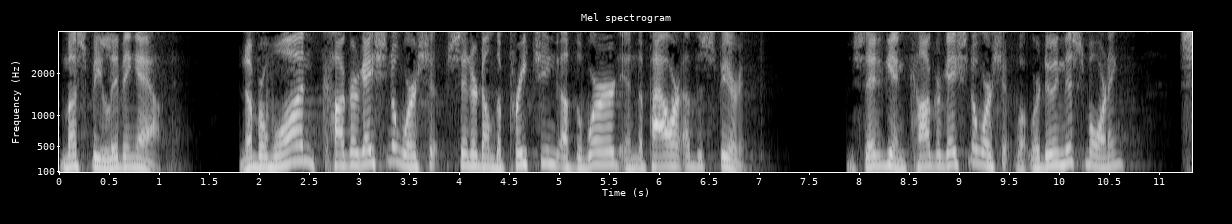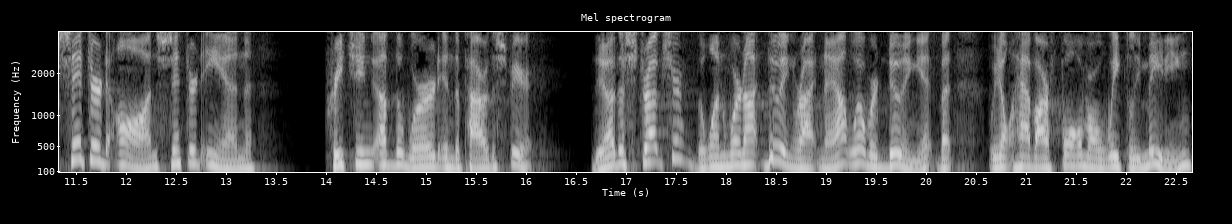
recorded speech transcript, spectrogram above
must be living out. Number one, congregational worship centered on the preaching of the word and the power of the spirit. Say it again, congregational worship, what we're doing this morning, centered on, centered in preaching of the word in the power of the spirit. The other structure, the one we're not doing right now, well, we're doing it, but we don't have our formal weekly meeting.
